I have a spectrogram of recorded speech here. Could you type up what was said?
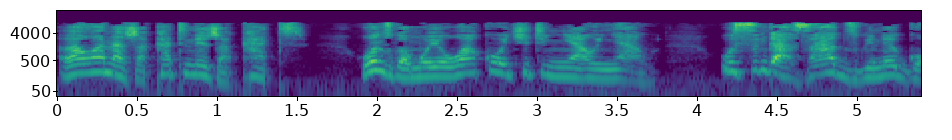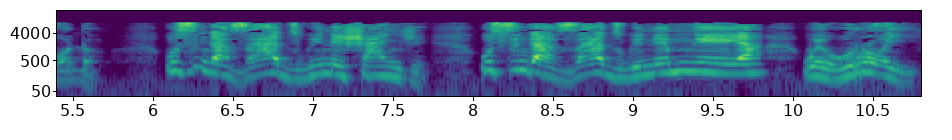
vawana zvakati nezvakati. Wonzwa mwoyo wako uchiti nyawi nyawi usingazadzwi negodo usingazadzwi neshanje usingazadzwi nemweya weuroyi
